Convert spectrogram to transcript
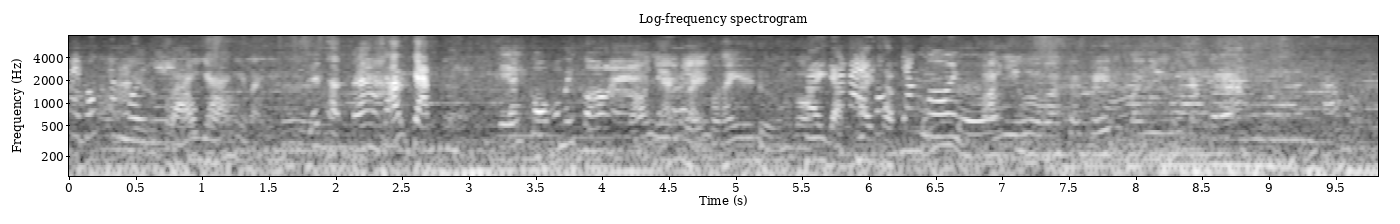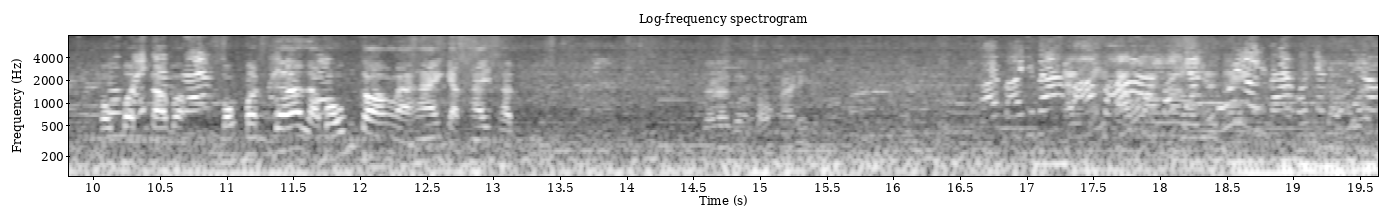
này 410 nghìn phải giá như vậy cái thịt á sáu trăm ký còn có mấy con à giá như vậy cô thấy đường còn hai gạch hai thịt 410 bao nhiêu bao nhiêu trăm gram một bịch là một bịch đó là bốn con là hai gạch hai thịt rồi rồi con còn đi Rồi bỏ cho ba, bỏ, bỏ, bỏ cho cuối rồi ba, bỏ cho cuối rồi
